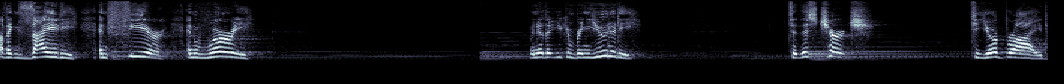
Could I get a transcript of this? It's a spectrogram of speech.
of anxiety and fear and worry. We know that you can bring unity to this church, to your bride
